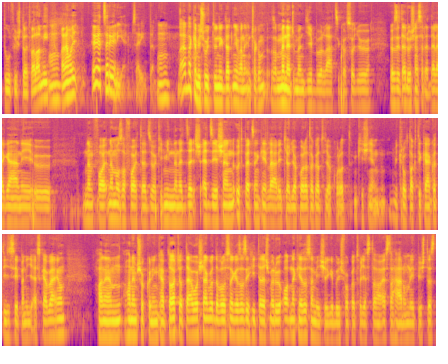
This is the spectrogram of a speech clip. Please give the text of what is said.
túlfüstölt valami, uh-huh. hanem hogy ő egyszerűen ilyen, szerintem. Uh-huh. De hát nekem is úgy tűnik, de hát nyilván én csak a, menedzsmentjéből látszik az, hogy ő, ő azért erősen szeret delegálni, ő nem, faj, nem az a fajta edző, aki minden edzés, edzésen 5 percenként leállítja a gyakorlatokat, hogy akkor ott kis ilyen mikrotaktikákat így szépen így eszkábáljon, hanem, hanem sokkal inkább tartja a távolságot, de valószínűleg ez azért hiteles, mert ő, neki ez a személyiségéből is fakad, hogy ezt a, ezt a három lépést, ezt,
